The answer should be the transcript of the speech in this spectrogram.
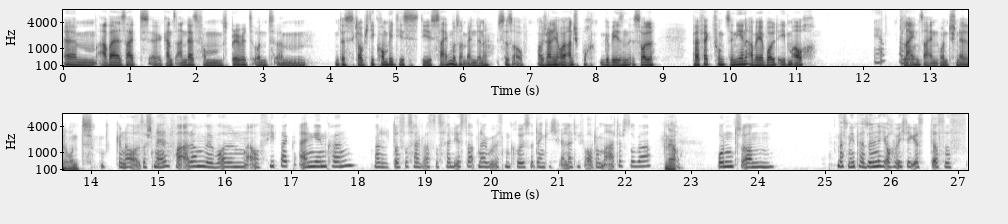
ähm, aber seid äh, ganz anders vom Spirit und ähm, und das ist, glaube ich, die Kombi, die es, die es sein muss am Ende. Ne? Ist das auch wahrscheinlich euer Anspruch gewesen? Es soll perfekt funktionieren, aber ihr wollt eben auch ja, also, klein sein und schnell und. Genau, also schnell vor allem. Wir wollen auf Feedback eingehen können, weil das ist halt was, das verlierst du ab einer gewissen Größe, denke ich, relativ automatisch sogar. Ja. Und ähm, was mir persönlich auch wichtig ist, dass es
